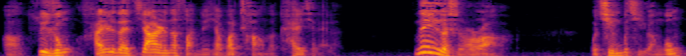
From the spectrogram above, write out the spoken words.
啊，最终还是在家人的反对下把厂子开起来了。那个时候啊，我请不起员工，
